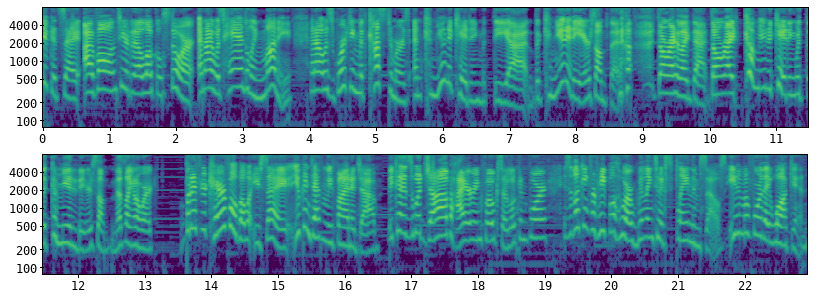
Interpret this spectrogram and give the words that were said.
you could say, I volunteered at a local store and I was handling money and I was working with customers and communicating with the uh, the community or something. Don't write it like that. Don't write communicating with the community or something. That's not gonna work. But if you're careful about what you say, you can definitely find a job. Because what job hiring folks are looking for is looking for people who are willing to explain themselves even before they walk in.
